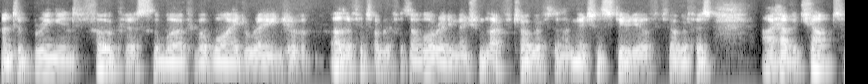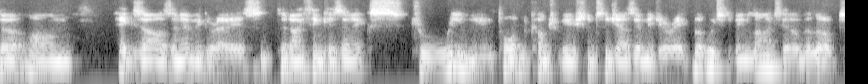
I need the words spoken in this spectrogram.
and to bring into focus the work of a wide range of other photographers. I've already mentioned black photographers, I've mentioned studio photographers. I have a chapter on exiles and emigres that I think is an extremely important contribution to jazz imagery, but which has been largely overlooked.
